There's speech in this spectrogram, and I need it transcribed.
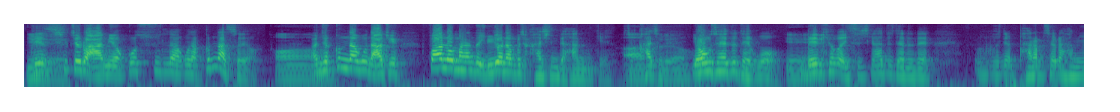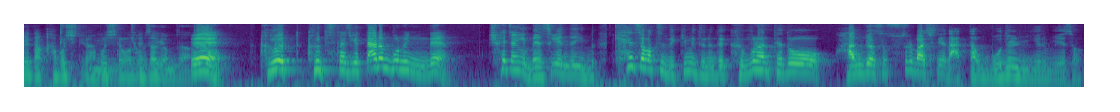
그게 예. 실제로 암이었고 수술하고 다 끝났어요. 아. 완전 끝나고 나중에 팔로우만 한다 1년에 한 번씩 가신대 한국에. 아, 가시- 그래요? 여기서 해도 되고 예. 메디케어가 있으시니까 해도 되는데 그냥 바람 쐬러 한국에 다 가보시라고 하는데 겸사겸사. 예. 그거 그 비슷하게 다른 분은 있는데 췌장이 메스가 있는데 캔서 같은 느낌이 드는데 그분한테도 한국에 서 수술 받으시는 게 낫다고 모델 위기를 위해서.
